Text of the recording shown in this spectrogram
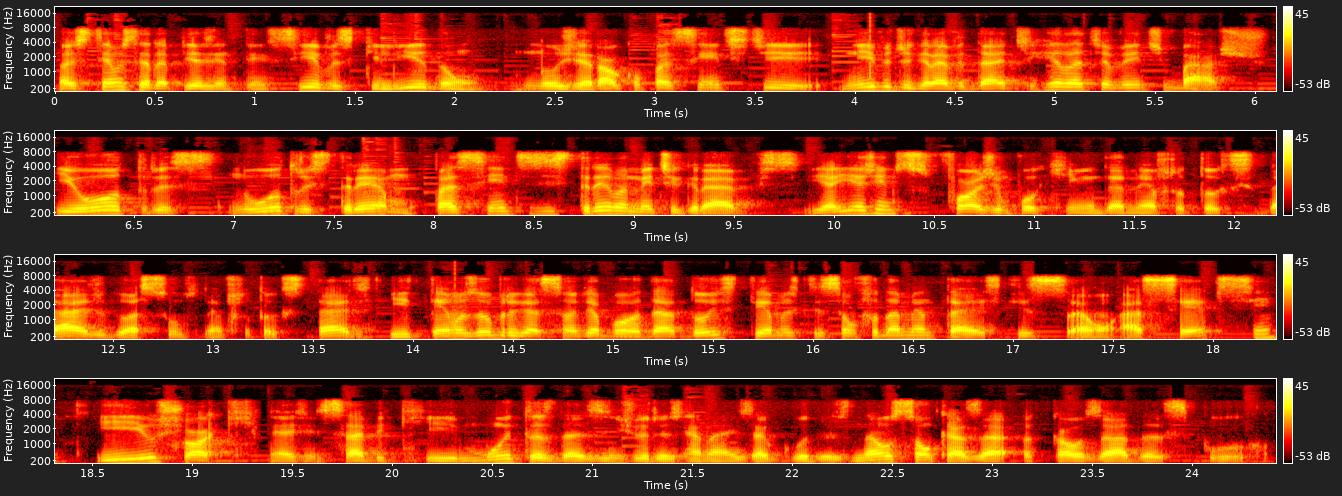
nós temos terapias intensivas que lidam, no geral, com pacientes de nível de gravidade relativamente baixo e outras, no outro extremo, pacientes extremamente graves. E aí a gente foge um pouquinho da nefrotoxicidade, do assunto da nefrotoxicidade, e temos a obrigação de abordar dois temas que são fundamentais, que são a sepse e o choque. A gente sabe que muitas das injúrias renais agudas não são causadas por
